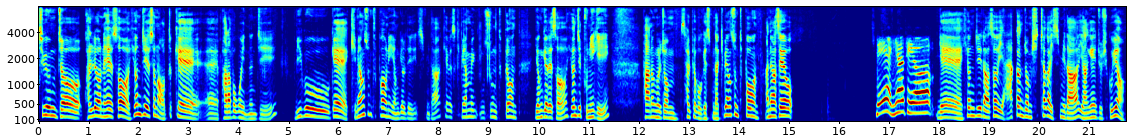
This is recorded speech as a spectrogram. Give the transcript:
지금 저 관련해서 현지에서는 어떻게 바라보고 있는지 미국의 김양순 특파원이 연결돼 있습니다. KBS 김양순 특파원 연결해서 현지 분위기 반응을 좀 살펴보겠습니다. 김양순 특파원 안녕하세요. 네, 안녕하세요. 예, 현지라서 약간 좀 시차가 있습니다. 양해해 주시고요.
